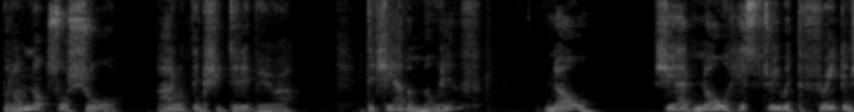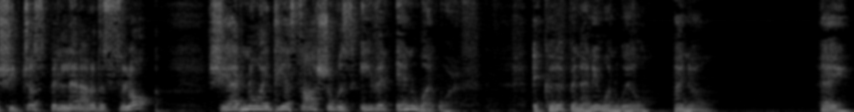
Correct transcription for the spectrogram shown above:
But I'm not so sure. I don't think she did it, Vera. Did she have a motive? No. She had no history with the freak and she'd just been let out of the slop. She had no idea Sasha was even in Wentworth. It could have been anyone, Will. I know. Hey,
